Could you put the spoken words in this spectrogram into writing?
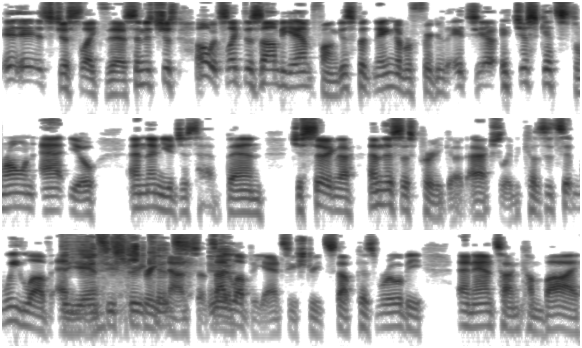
it, it's just like this, and it's just, oh, it's like the zombie ant fungus. But they never figured it's it just gets thrown at you, and then you just have Ben. Just sitting there, and this is pretty good actually because it's we love The Yancey Street kids? nonsense. I love the Yancey Street stuff because Ruby and Anton come by,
